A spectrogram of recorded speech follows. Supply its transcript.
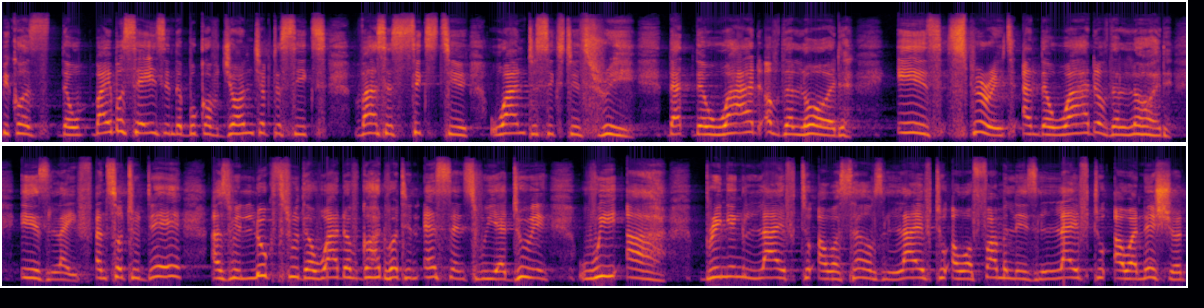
because the Bible says in the book of John, chapter 6, verses 61 to 63, that the word of the Lord is spirit and the word of the Lord is life. And so today, as we look through the word of God, what in essence we are doing, we are bringing life to ourselves, life to our families, life to our nation,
